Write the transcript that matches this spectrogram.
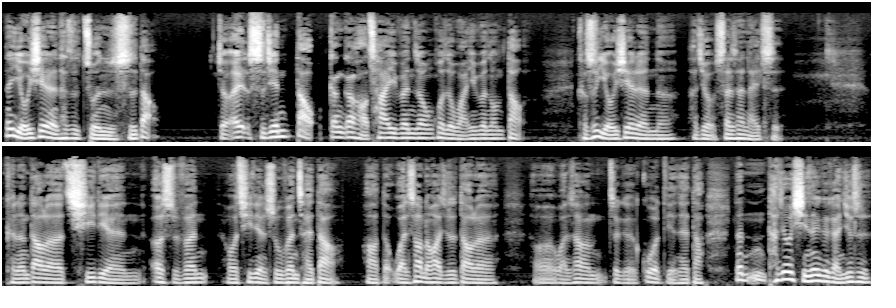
那有一些人他是准时到，就哎时间到刚刚好差一分钟或者晚一分钟到，可是有一些人呢他就姗姗来迟。可能到了七点二十分或七点十五分才到，好的晚上的话就是到了呃晚上这个过点才到，那他就会形成一个感觉，就是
